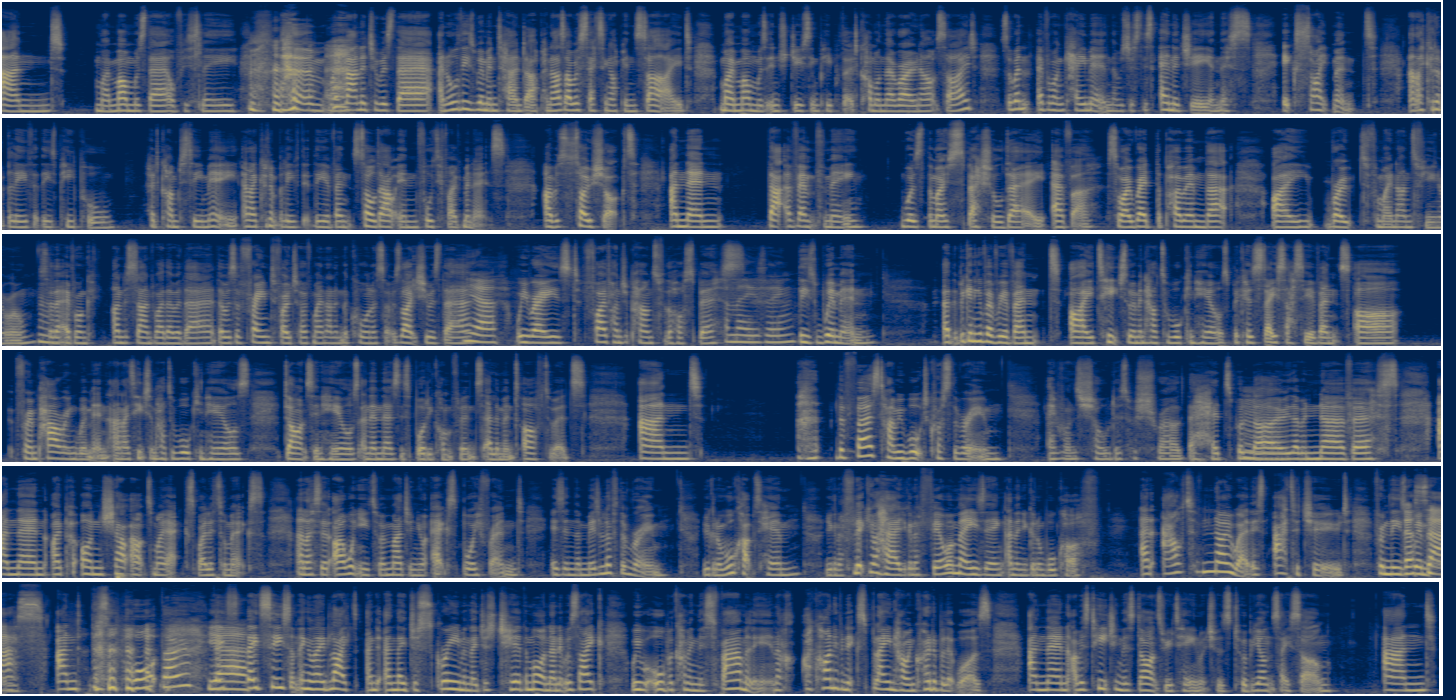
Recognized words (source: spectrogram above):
and my mum was there, obviously. um, my manager was there, and all these women turned up. And as I was setting up inside, my mum was introducing people that had come on their own outside. So when everyone came in, there was just this energy and this excitement. And I couldn't believe that these people had come to see me. And I couldn't believe that the event sold out in 45 minutes. I was so shocked. And then that event for me was the most special day ever. So I read the poem that I wrote for my nan's funeral so that hmm. everyone could understand why they were there. There was a framed photo of my nan in the corner, so it was like she was there. Yeah. We raised £500 for the hospice. Amazing. These women, at the beginning of every event, I teach the women how to walk in heels because Stay Sassy events are for empowering women and I teach them how to walk in heels, dance in heels, and then there's this body confidence element afterwards. And the first time we walked across the room, everyone's shoulders were shrugged, their heads were mm. low, they were nervous. And then I put on Shout Out to My Ex by Little Mix. And I said, I want you to imagine your ex boyfriend is in the middle of the room. You're going to walk up to him, you're going to flick your hair, you're going to feel amazing, and then you're going to walk off. And out of nowhere, this attitude from these The women sass. and the support, though. Yeah. they'd, they'd see something they liked and, and they'd just scream and they'd just cheer them on. And it was like we were all becoming this family. And I, I can't even explain how incredible it was. And then I was teaching this dance routine, which was to a Beyonce song. And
